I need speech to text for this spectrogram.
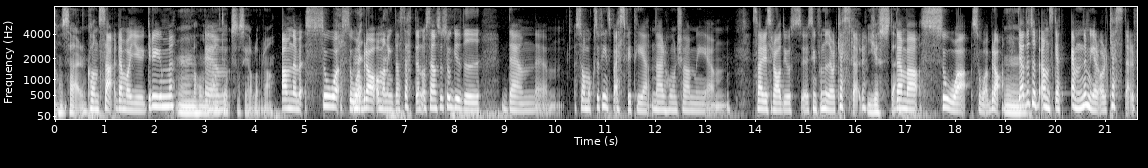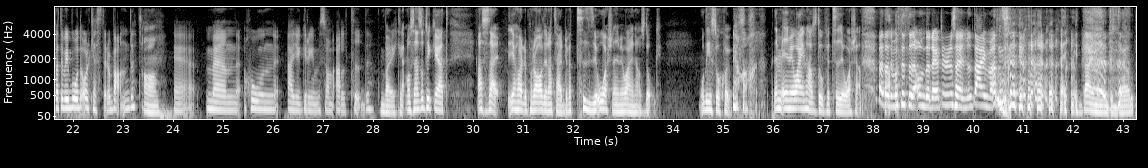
Konsert. Den var ju grym. Mm, men hon är Ehm, alltid också så jävla bra. Ja, nej, men så, så Men- bra om man inte har sett den. Och sen så såg ju vi den ehm, som också finns på SVT när hon kör med ehm, Sveriges Radios eh, symfoniorkester. Just det. Den var så, så bra. Mm. Jag hade typ önskat ännu mer orkester, för att det var ju både orkester och band. Ja, Eh, men hon är ju grym som alltid. verkligen. Och sen så tycker jag att, alltså så här, jag hörde på radion att så här, det var tio år sedan Amy Winehouse dog. Och det är så sjukt. Nej, men Amy Winehouse dog för tio år sedan. Vänta, du måste säga om det där. Jag trodde du sa Amy Diamond. Amy Diamond är inte död.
